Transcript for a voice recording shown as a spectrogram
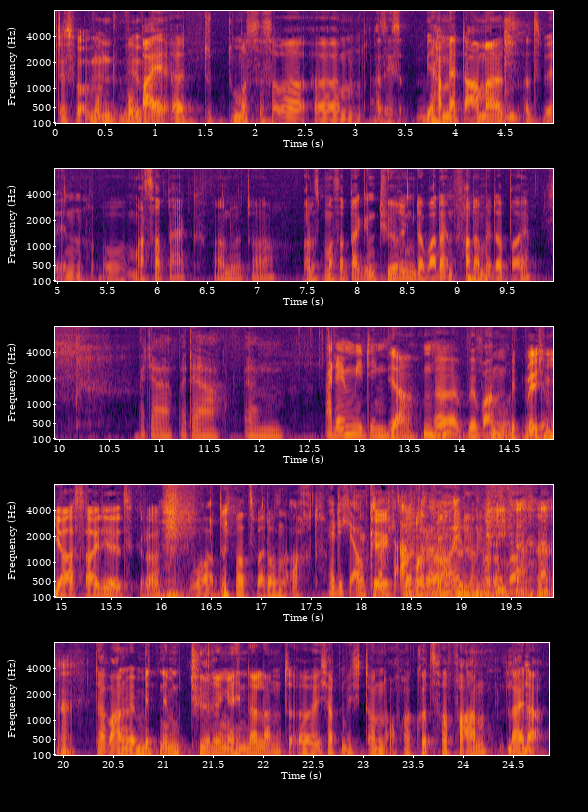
Das war, und Wo, wobei, äh, du, du musst es aber, ähm, also ich, wir haben ja damals, als wir in oh, Masserberg waren wir da, war das Masserberg in Thüringen, da war dein Vater mit dabei. Bei der, bei der ähm, ADM-Meeting. Ja, äh, wir waren mit. In welchem mit Jahr seid ihr jetzt gerade? Boah, das war 2008. Hätte ich auch Okay, gesagt, acht das oder war schon neun. lang. 2008. Da waren wir mitten im Thüringer Hinterland. Äh, Ich hatte mich dann auch mal kurz verfahren. Leider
